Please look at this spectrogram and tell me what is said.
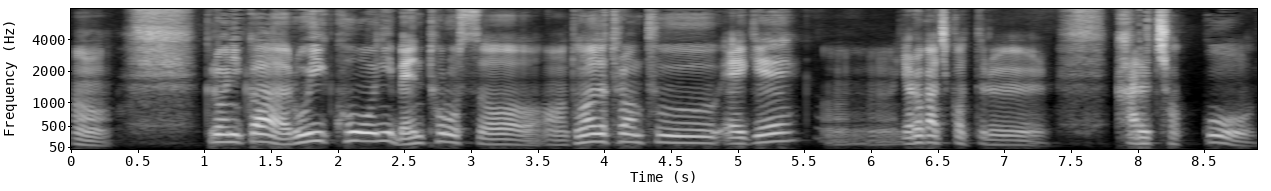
어. 그러니까 로이 콘이 멘토로서 어, 도널드 트럼프에게 어, 여러 가지 것들을 가르쳤고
